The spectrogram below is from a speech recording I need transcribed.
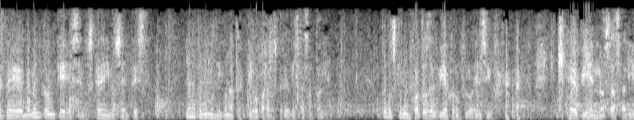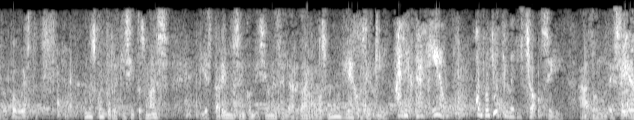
Desde el momento en que se nos cree inocentes, ya no tenemos ningún atractivo para los periodistas, Antonia. Todos quieren fotos del viejo don Florencio. Qué bien nos ha salido todo esto. Unos cuantos requisitos más y estaremos en condiciones de largarnos muy lejos de aquí. Al extranjero, como yo te lo he dicho. Sí, a donde sea.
